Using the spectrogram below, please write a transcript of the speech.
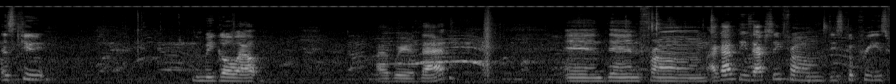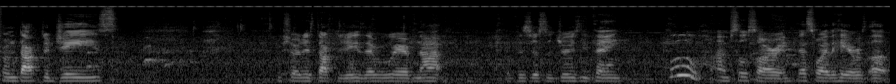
it's cute. When we go out, I wear that. And then from, I got these actually from, these capris from Dr. J's. I'm sure there's Dr. J's everywhere. If not, If it's just a Jersey thing, whew, I'm so sorry. That's why the hair is up.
